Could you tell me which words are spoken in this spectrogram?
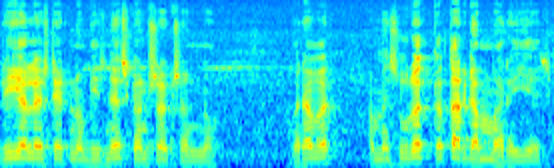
રિયલ એસ્ટેટનો બિઝનેસ કન્સ્ટ્રક્શનનો બરાબર? અમે સુરત કતાર ગામમાં રહીએ છીએ.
